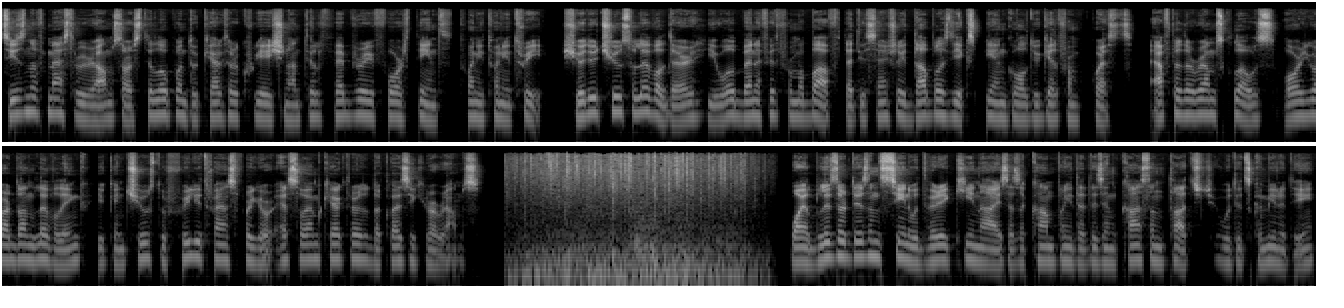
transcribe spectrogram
Season of Mastery realms are still open to character creation until February 14th, 2023. Should you choose to level there, you will benefit from a buff that essentially doubles the XP and gold you get from quests. After the realms close, or you are done leveling, you can choose to freely transfer your SOM character to the Classic Era realms. While Blizzard isn't seen with very keen eyes as a company that is in constant touch with its community,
